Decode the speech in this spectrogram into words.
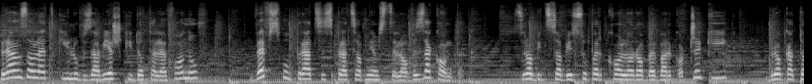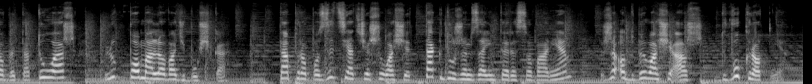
bransoletki lub zawieszki do telefonów we współpracy z pracownią stylowy Zakątek. Zrobić sobie super kolorowe warkoczyki, brokatowy tatuaż lub pomalować buźkę. Ta propozycja cieszyła się tak dużym zainteresowaniem, że odbyła się aż dwukrotnie.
